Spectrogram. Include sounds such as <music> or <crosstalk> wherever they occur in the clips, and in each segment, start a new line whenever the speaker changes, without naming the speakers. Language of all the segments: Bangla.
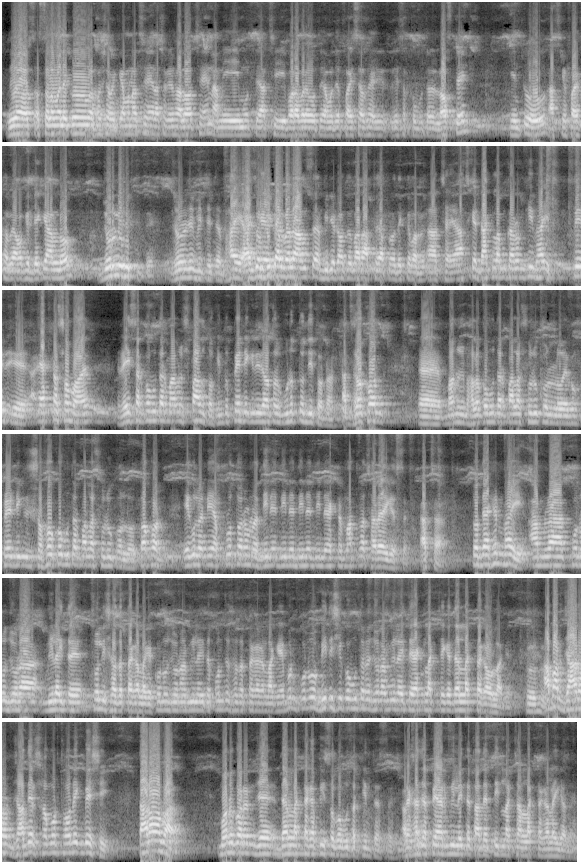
আসসালামু আলাইকুম। আপনারা সবাই কেমন আছেন? আশা করি ভালো আছেন। আমি এই মুহূর্তে আছি বরাবরের মতো আমাদের ফয়সাল ভাই রেসার কবুতরের লফটে কিন্তু আজকে ফয়সাল ভাই আমাকে ডেকে আনলো জরুরি ভিত্তিতে।
জরুরি ভিত্তিতে। ভাই
একদম
আজকে
বিকাল বেলা আনছে ভিডিওটা হতে বা রাত্রে আপনারা দেখতে পারবেন।
আচ্ছা আজকে ডাকলাম কারণ কি ভাই একটা সময় রেসার কবুতর মানুষ পালতো কিন্তু পেডিগ্রির অত গুরুত্ব দিত না।
আচ্ছা।
যখন মানুষ ভালো কবুতর পালা শুরু করল এবং পেডিগ্রি সহ কবুতর পালা শুরু করল তখন এগুলো নিয়ে প্রতারণা দিনে দিনে দিনে দিনে একটা মাত্রা ছাড়াই গেছে।
আচ্ছা।
তো দেখেন ভাই আমরা কোন জোড়া মিলাইতে চল্লিশ হাজার টাকা লাগে কোন জোড়া মিলাইতে পঞ্চাশ হাজার টাকা লাগে এবং কোন বিদেশি কবুতরের জোড়া মিলাইতে এক লাখ থেকে দেড় লাখ টাকাও লাগে। আবার যার যাদের সামর্থ্য অনেক বেশি তারা আবার মনে করেন যে দেড় লাখ টাকা পিসও কবুতর কিনতেছে। দেখা যায় পেয়ার মিলাইতে তাদের তিন লাখ চার লাখ টাকা লাগা যায়।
